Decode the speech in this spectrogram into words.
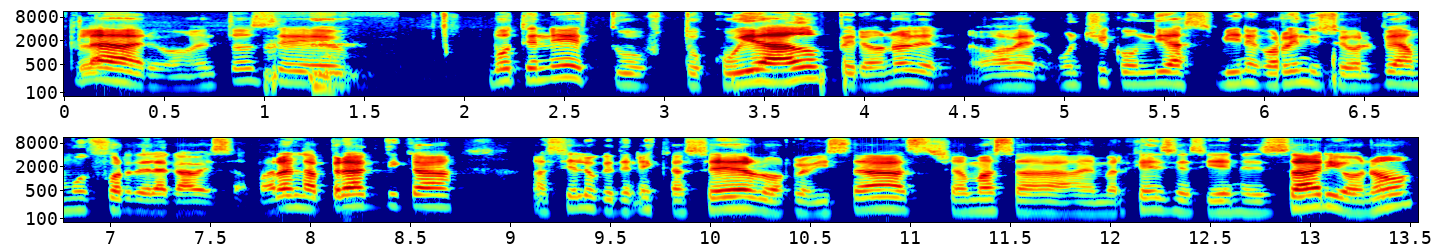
claro, entonces vos tenés tus, tus cuidados, pero no le. A ver, un chico un día viene corriendo y se golpea muy fuerte la cabeza. Parás la práctica, hacés lo que tenés que hacer, lo revisás, llamás a emergencia si es necesario o no.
